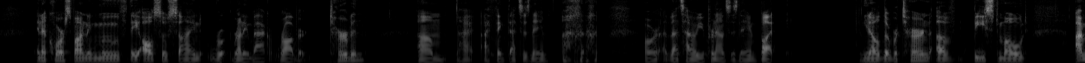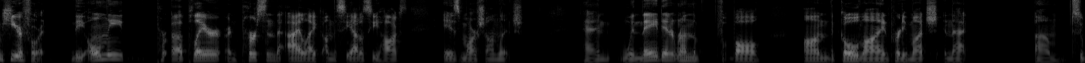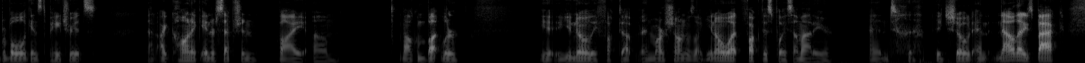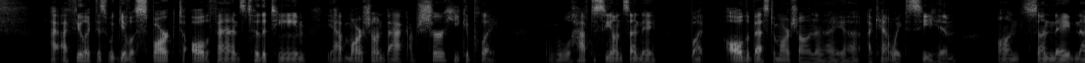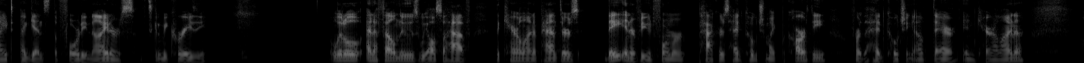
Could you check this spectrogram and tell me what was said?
In a corresponding move, they also signed r- running back Robert Turbin. Um, I, I think that's his name, or that's how you pronounce his name. But, you know, the return of beast mode, I'm here for it. The only per, uh, player and person that I like on the Seattle Seahawks is Marshawn Lynch. And when they didn't run the football on the goal line pretty much in that um, Super Bowl against the Patriots, that iconic interception by um, Malcolm Butler, you, you know they fucked up. And Marshawn was like, you know what? Fuck this place. I'm out of here. and it showed. And now that he's back, I, I feel like this would give a spark to all the fans, to the team. You have Marshawn back. I'm sure he could play. We'll have to see on Sunday, but all the best to Marshawn, and I uh, I can't wait to see him on Sunday night against the 49ers. It's going to be crazy. A little NFL news. We also have the Carolina Panthers. They interviewed former Packers head coach Mike McCarthy for the head coaching out there in Carolina.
